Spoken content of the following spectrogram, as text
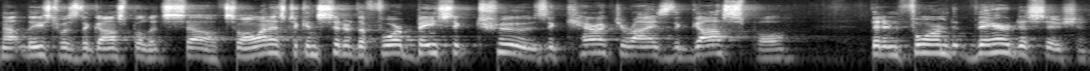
not least was the gospel itself. So I want us to consider the four basic truths that characterize the gospel that informed their decision.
